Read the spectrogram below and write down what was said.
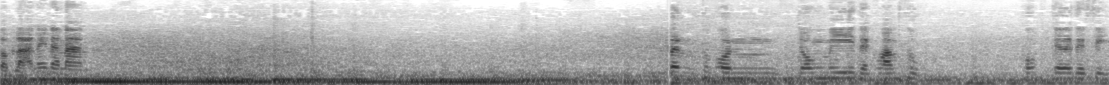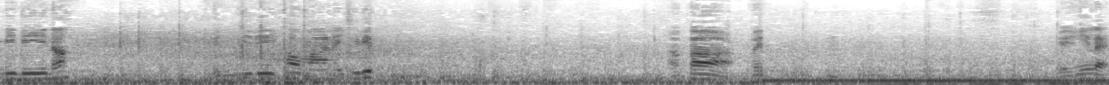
กับหลานให้นานๆเพื่อนทุกคนจงมีแต่ความสุขพบเจอแต่สิ่งดีๆ เนาะ สิ่งดีๆเข้ามาในชีวิต แล้วก็เป็นอย่างนี้แหละ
